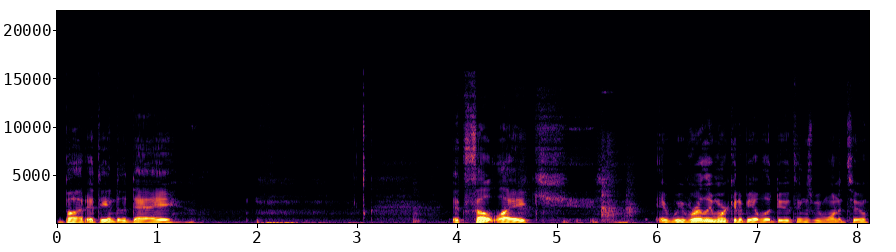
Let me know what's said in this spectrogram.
but at the end of the day it felt like it, we really weren't going to be able to do things we wanted to.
